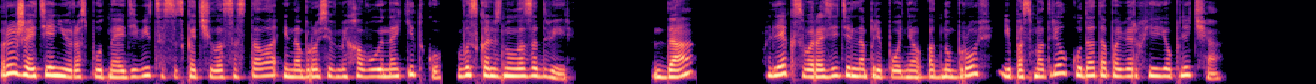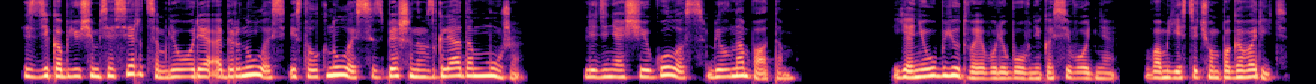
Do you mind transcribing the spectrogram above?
Рыжая тенью распутная девица соскочила со стола и, набросив меховую накидку, выскользнула за дверь. «Да?» Лекс выразительно приподнял одну бровь и посмотрел куда-то поверх ее плеча. С дико бьющимся сердцем Леория обернулась и столкнулась с бешеным взглядом мужа. Леденящий голос бил набатом. «Я не убью твоего любовника сегодня. Вам есть о чем поговорить».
